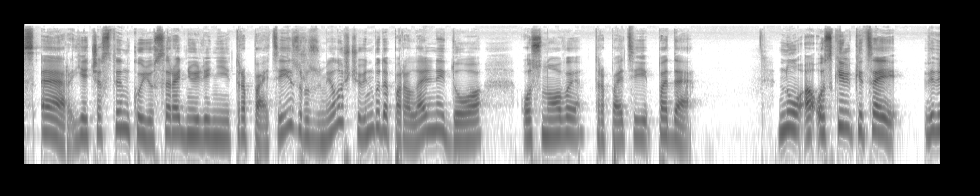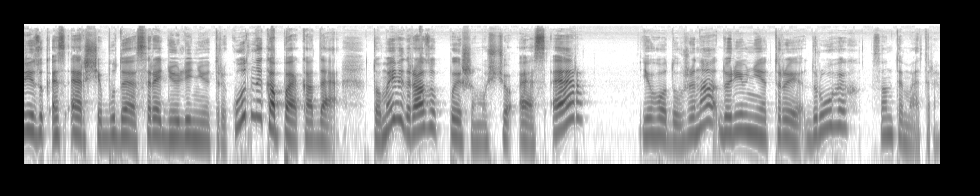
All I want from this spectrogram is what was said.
СР є частинкою середньої лінії трапеції, зрозуміло, що він буде паралельний до основи трапеції ПД. Ну, а оскільки цей відрізок СР ще буде середньою лінією трикутника ПКД, то ми відразу пишемо, що СР, його довжина дорівнює 3 других сантиметри.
